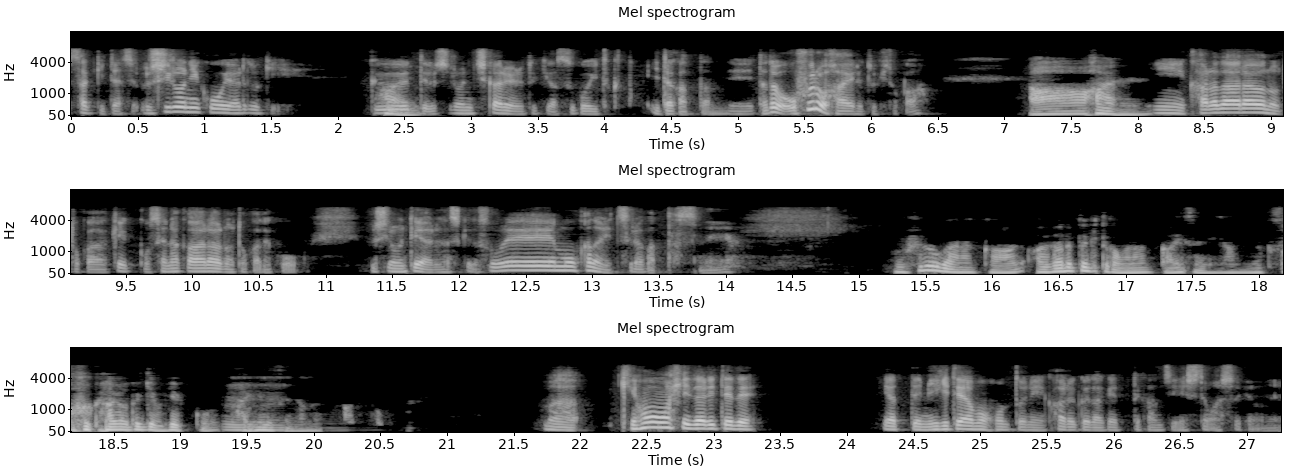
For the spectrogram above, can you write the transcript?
さっき言ったやつ、後ろにこうやるとき、ぐーって後ろに力入れるときがすごい痛かったんで、例えばお風呂入るときとかああー、はい。に体洗うのとか結構背中洗うのとかでこう、後ろに手やるんですけど、それもかなり辛かったですね。お風呂がなんか上がるときとかもなんかあれですよね。あの浴槽から上がるときも結構大変ですよね。うんまあ、基本は左手でやって、右手はもう本当に軽くだけって感じにしてましたけどね。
